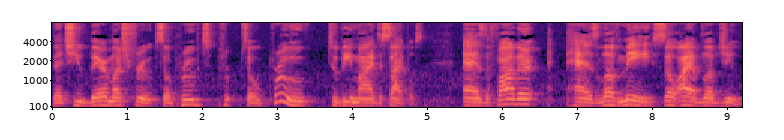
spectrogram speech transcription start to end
that you bear much fruit, so prove so prove to be my disciples. As the Father has loved me, so I have loved you.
